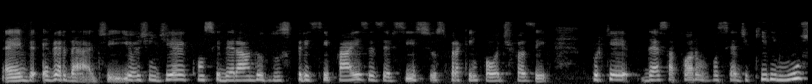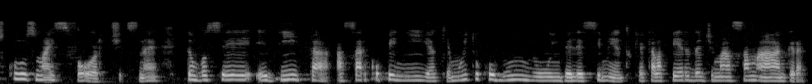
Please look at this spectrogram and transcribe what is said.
é, é, verdade. E hoje em dia é considerado um dos principais exercícios para quem pode fazer porque dessa forma você adquire músculos mais fortes, né? Então você evita a sarcopenia, que é muito comum no envelhecimento, que é aquela perda de massa magra,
